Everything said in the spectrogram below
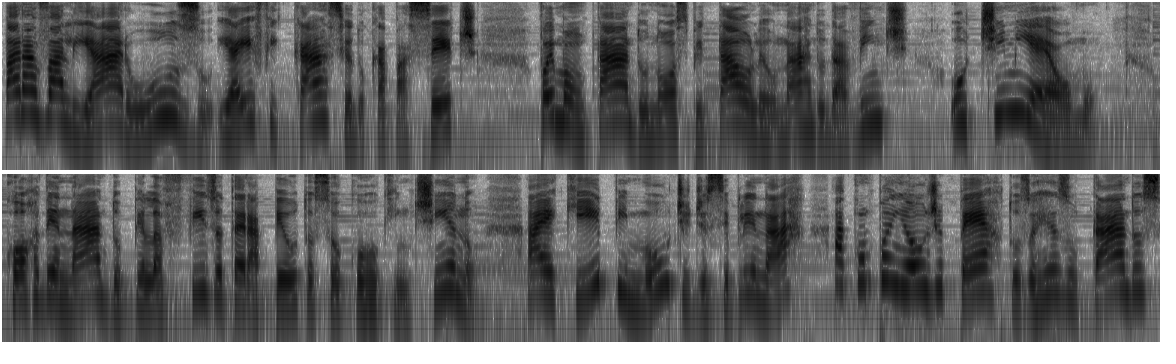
Para avaliar o uso e a eficácia do capacete, foi montado no Hospital Leonardo da Vinci o time Elmo, Coordenado pela fisioterapeuta Socorro Quintino, a equipe multidisciplinar acompanhou de perto os resultados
